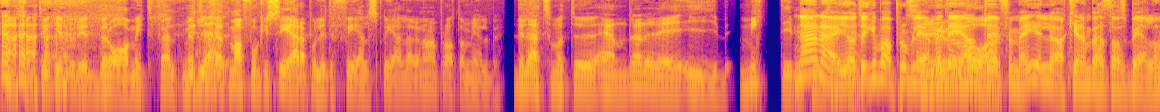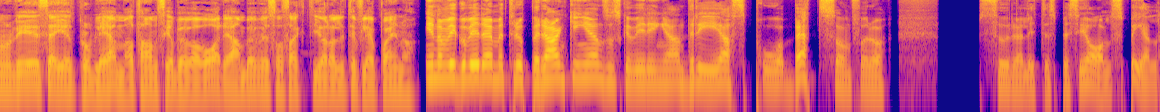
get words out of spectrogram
jag tycker ändå det är ett bra mittfält. Men jag tycker att man fokuserar på lite fel spelare när man pratar om Mjällby. Det lät som att du ändrade dig i, mitt i Nej, nej, jag tycker bara problemet är att eh, för mig är Löken den bästa spelaren och det säger ett problem att han ska behöva vara det. Han behöver som sagt göra lite fler poäng då. Innan vi går vidare med trupprankingen så ska vi ringa Andreas på Betsson för att surra lite specialspel.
